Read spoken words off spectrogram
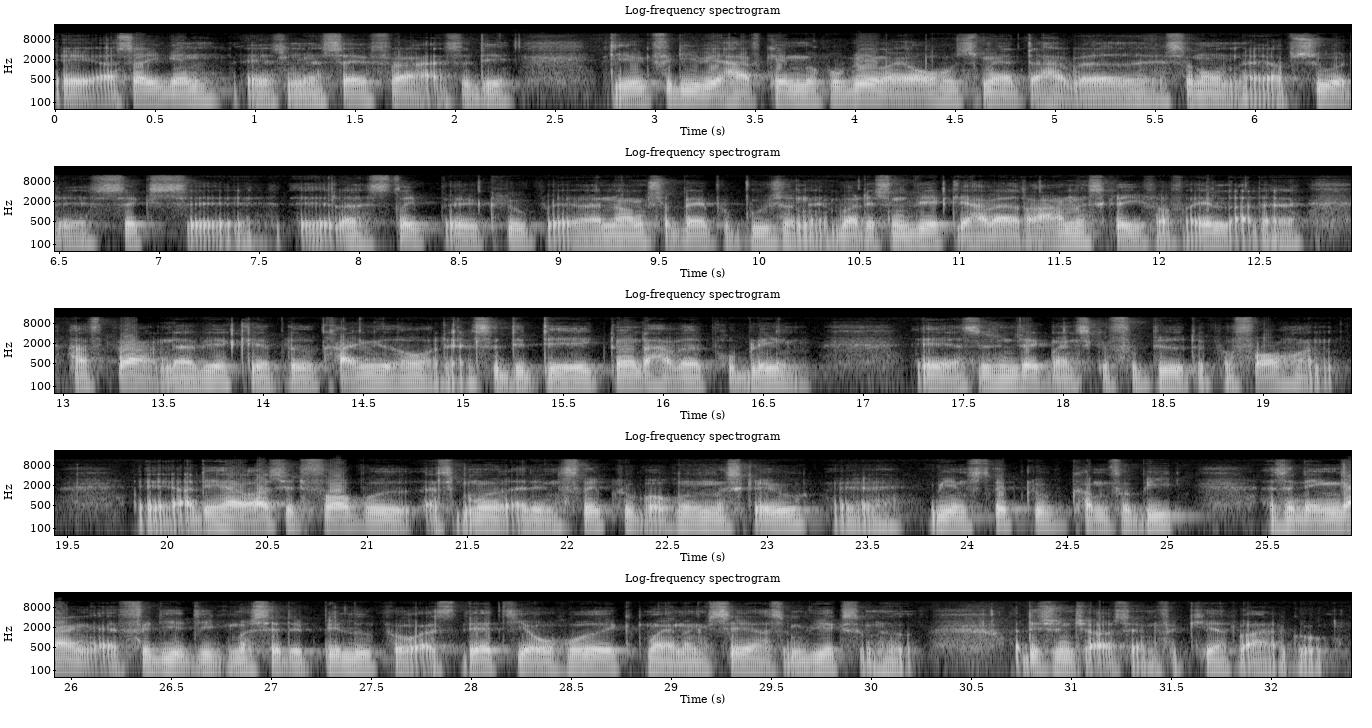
Øh, og så igen, øh, som jeg sagde før, altså det, det er jo ikke fordi, vi har haft kæmpe problemer i Aarhus med, at der har været øh, sådan nogle øh, absurde sex- øh, eller stripklub-annoncer bag på busserne, hvor det sådan virkelig har været ramaskrig for forældre, der har haft børn, der virkelig er blevet krænket over det. Altså det, det er ikke noget, der har været et problem. Så synes jeg ikke, man skal forbyde det på forhånd. Øh, og det her er jo også et forbud altså mod, at en stripklub overhovedet må skrive, øh, vi er en stripklub, kom forbi. Altså det er ikke engang, at fordi at de ikke må sætte et billede på. Altså det er, at de overhovedet ikke må annoncere som virksomhed. Og det synes jeg også er en forkert vej at gå.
